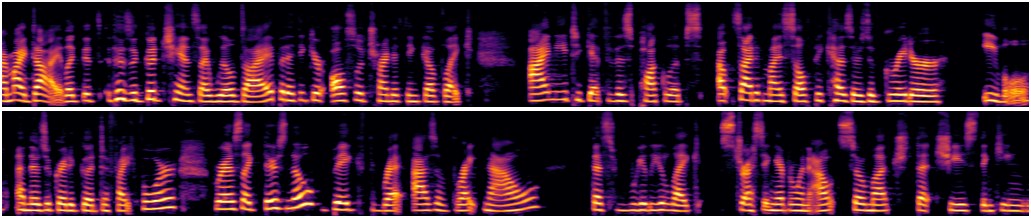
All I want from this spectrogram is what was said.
I might die. Like, it's, there's a good chance I will die, but I think you're also trying to think of like, I need to get through this apocalypse outside of myself because there's a greater evil and there's a greater good to fight for. Whereas, like, there's no big threat as of right now that's really like stressing everyone out so much that she's thinking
